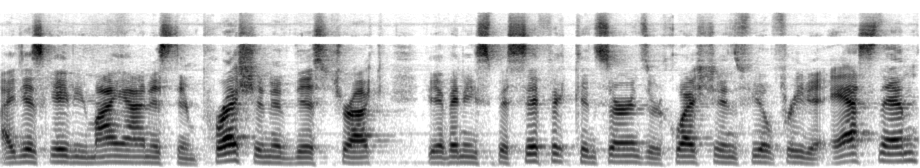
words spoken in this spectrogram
I just gave you my honest impression of this truck. If you have any specific concerns or questions, feel free to ask them.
